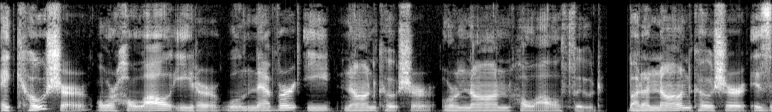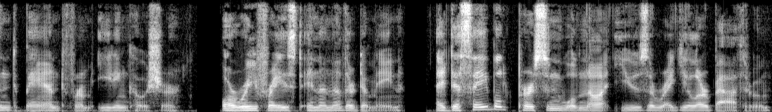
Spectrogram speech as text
A kosher or halal eater will never eat non kosher or non halal food, but a non kosher isn't banned from eating kosher. Or rephrased in another domain, a disabled person will not use a regular bathroom,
